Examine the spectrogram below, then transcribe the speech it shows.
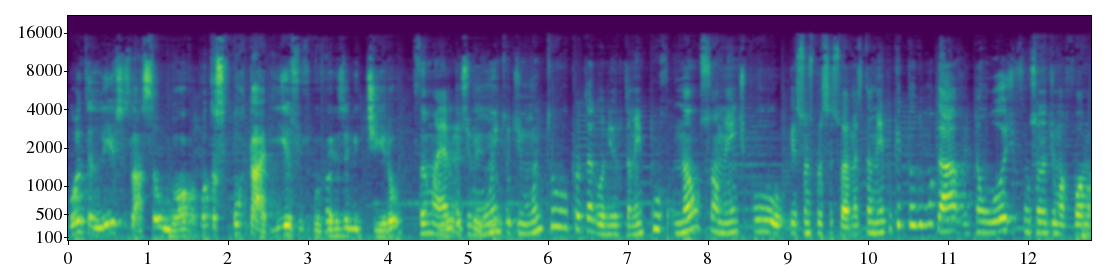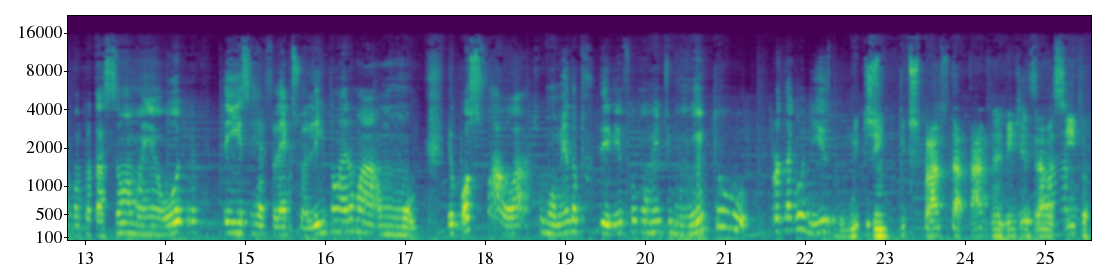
quanta legislação nova, quantas portarias os governos emitiram. Foi uma época de período. muito, de muito protagonismo também, por não somente por questões processuais, mas também porque tudo mudava. Então hoje funciona de uma forma a contratação, amanhã outra, tem esse reflexo ali. Então era uma. Um, eu posso falar que o momento da pandemia foi um momento de muito protagonismo. Muitos, Sim. muitos prazos datados, né? A gente entrava assim, Exato.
